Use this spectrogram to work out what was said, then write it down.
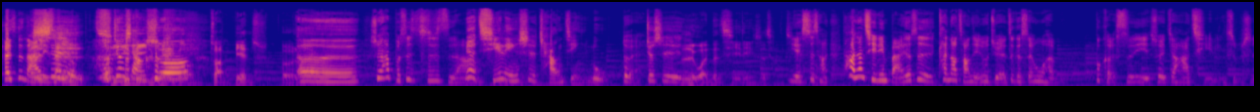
还是哪里是才有？我就想说转变而来，呃，所以它不是狮子啊，没有麒麟是长颈鹿，对。就是日文的麒麟是长颈也是长，它好像麒麟本来就是看到长颈鹿，觉得这个生物很不可思议，所以叫它麒麟，是不是？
